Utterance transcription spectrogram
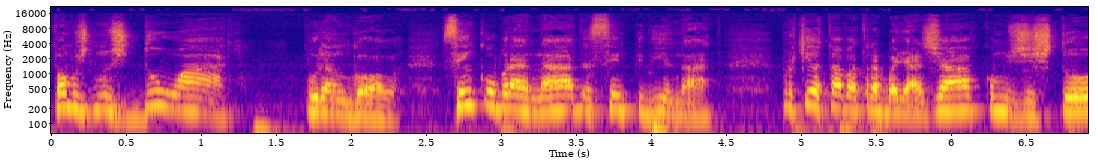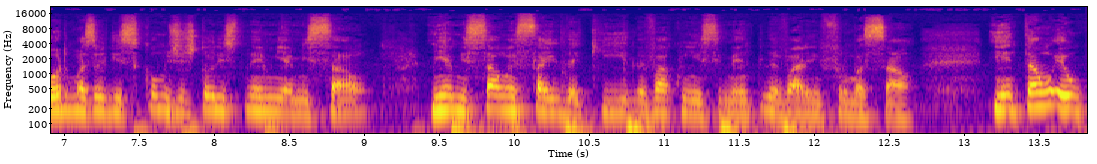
vamos nos doar por Angola, sem cobrar nada, sem pedir nada. Porque eu estava a trabalhar já como gestor, mas eu disse, como gestor, isso não é minha missão. Minha missão é sair daqui, levar conhecimento, levar informação. E então eu,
